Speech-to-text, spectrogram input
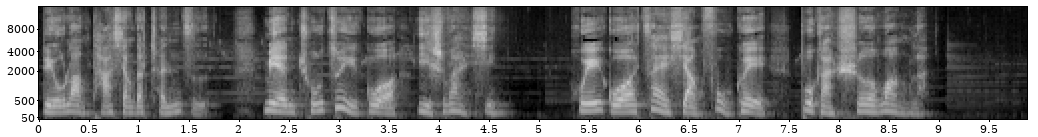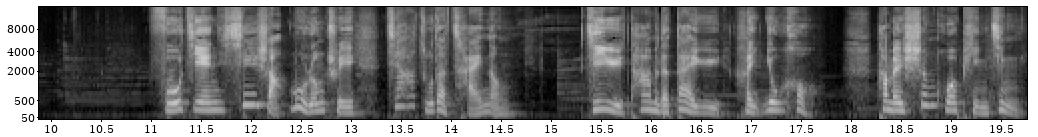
流浪他乡的臣子，免除罪过已是万幸。回国再享富贵，不敢奢望了。苻坚欣赏慕容垂家族的才能，给予他们的待遇很优厚，他们生活平静，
